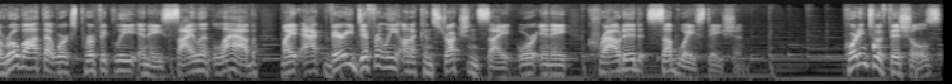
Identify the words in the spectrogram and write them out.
A robot that works perfectly in a silent lab might act very differently on a construction site or in a crowded subway station. According to officials,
